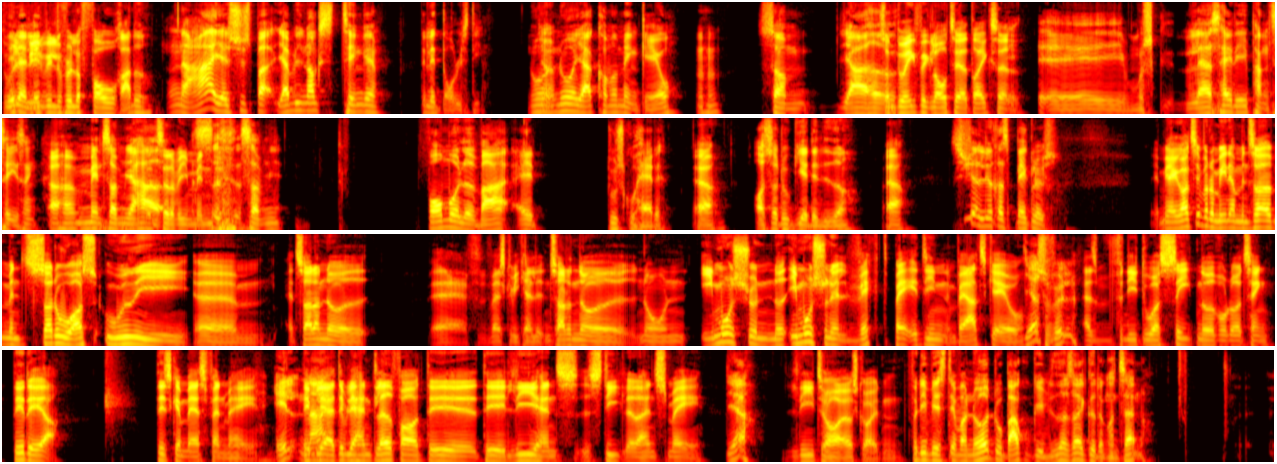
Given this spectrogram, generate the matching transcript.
er vil, vil, lidt- vil, du føle dig forurettet? Nej, jeg synes bare... Jeg vil nok tænke, det er lidt dårlig stil. Nu, Ja. nu er jeg kommet med en gave, Mhm. som jeg havde... Som du ikke fik lov til at drikke selv. Øh, måske, lad os have det i parentes, ikke? Aha. Men som jeg har... Som, formålet var, at du skulle have det, Ja, og så du giver det videre. ja. Det synes jeg er lidt respektløst. Jamen, jeg kan godt se, hvad du mener, men så, men så er du også ude i, øh, at så er der noget øh, hvad skal vi kalde det, så er der noget, nogle emotion, noget emotionel vægt bag din værtsgave. Ja, selvfølgelig. Altså, fordi du har set noget, hvor du har tænkt, det der, det skal Mads fandme have. El, Det bliver, det bliver han glad for. Det, det er lige hans stil eller hans smag. Ja, Lige til højre skøjten. fordi hvis det var noget, du bare kunne give videre, så havde jeg givet dig kontanter.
